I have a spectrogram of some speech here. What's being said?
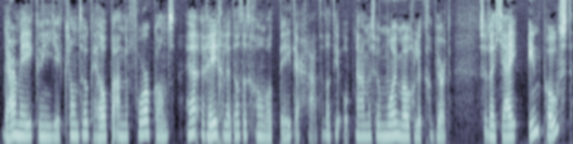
Daarmee kun je je klant ook helpen aan de voorkant. Hè, regelen dat het gewoon wat beter gaat. Dat die opname zo mooi mogelijk gebeurt. Zodat jij in post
